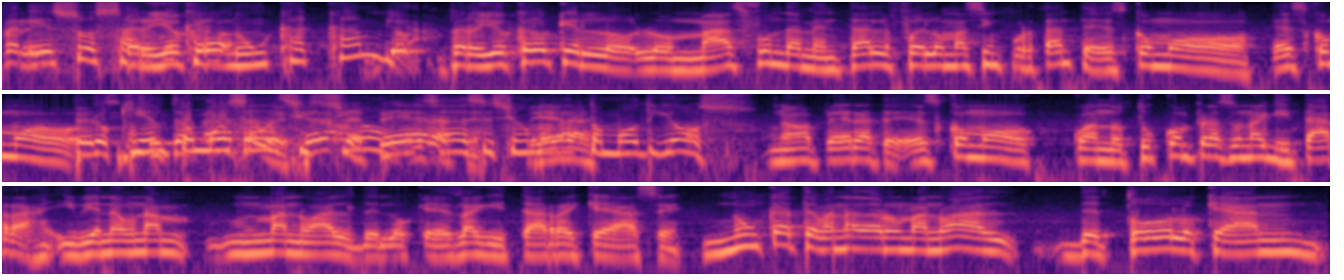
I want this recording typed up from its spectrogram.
Pero- eso es pero yo que creo- nunca cambia. Yo- pero yo creo que lo, lo más fundamental fue lo más importante. Es como, es como. pero si ¿quién tomó esa decisión? espérate, esa espérate, decisión no la tomó Dios. No, espérate, es como cuando tú compras una guitarra y viene una- un manual de lo que es la guitarra y qué hace. Nunca te van a dar un manual de todo lo que han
